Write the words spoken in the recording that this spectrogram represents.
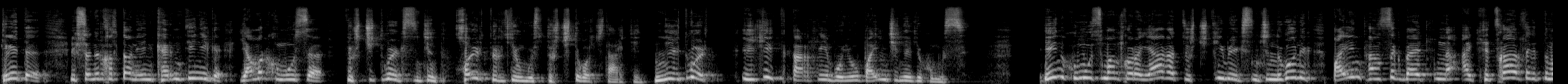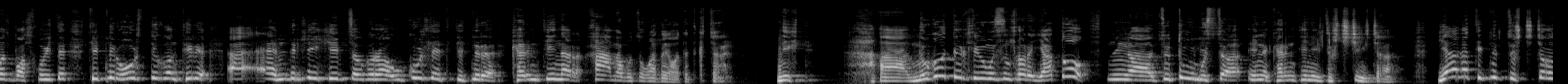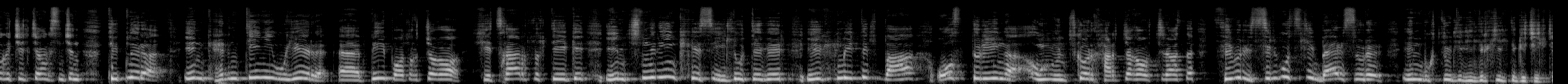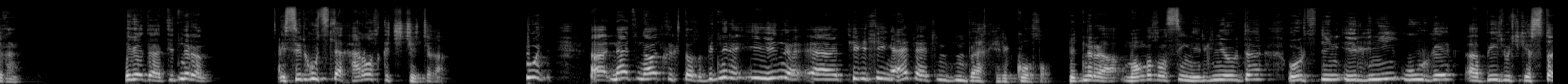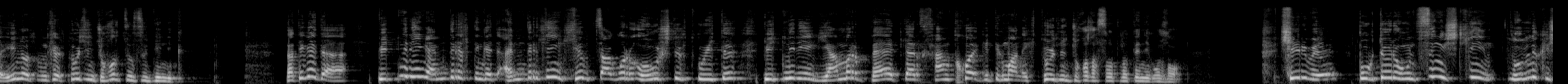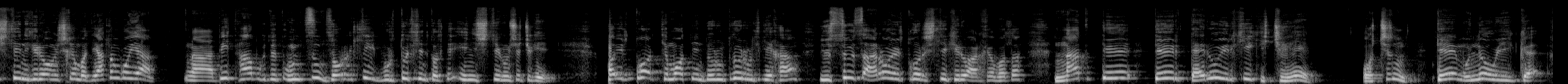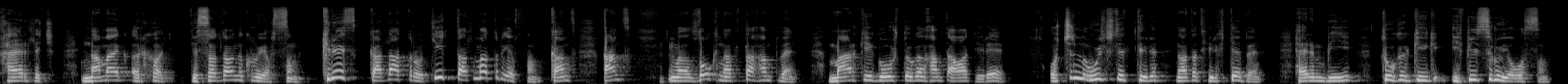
Тэгээд их сонирхолтой нь энэ карантиныг ямар хүмүүс зөрчидгөө гэсэн чинь хоёр төрлийн хүмүүс зөрчдөг болж таарж байна. Нэгдүгээр элит гарлын буюу баян чинэлэг хүмүүс. Энэ хүмүүс маань болохоор яагаад зөрчдөг юм бэ гэсэн чинь нөгөө нэг баян тансаг байдал нь хязгаарлагдсан бол болох үед тэд нэр өөрсдийнхөө тэр амьдралын хэв зөгөөрөө өгүүлээд тэд нэр карантинаар хаамаагүй зугаалаа яваад гэж байгаа. Нэгт А нөгөө төрлийн хүмүүс нь болохоор ядуу зүдэн хүмүүс энэ карантиныг зөрчиж чинь гэж байгаа. Яагаад тэд нэр зөрчиж байгаа гэж хэлж байгаа гэсэн чинь тэд нэр энэ карантины үеэр бий болгож байгаа хязгаарлалтыг эмчнэрийн гэхээс илүүтэйгээр эрх мэдэл ба улс төрийн өнцгөр харж байгаа учраас цэвэр эсэргүүцлийн байр суурьаар энэ бүх зүйлийг илэрхийлдэг гэж хэлж байгаа. Тэгээд тэд нэр эсэргүүцлээ харуулах гэж хичээж байгаа. Тэгвэл найз нь ойлгох хэрэгтэй бол бид нэр энэ чиглэлийн аль алинд нь байх хэрэггүй болов. Бид нэр Монгол улсын иргэний хувьд өөрсдийн иргэний үүргээ биелүүлэх ёстой. Энэ бол үнэхээр туйлын чухал зүйлсүүдийн нэг. За тэгээд бидний амьдралд ингээд амьдралын хэв загвар өөрчлөгдөхгүйд бидний ямар байдлаар хандах вэ гэдэг маань их туйлын чухал асуудлуудын нэг болов. Хэрвээ бүгдөө үндсэн ишлийн өмнөх ишлийн хэрэг унших юм бол ялангуяа би та бүгдэд үндсэн зураглыг бүрдүүлэхийн тулд энэ ишлэгийг уншиж өгье. 2 дугаар Тимотийн 4 дугаар бүлгийнхаа 9-өөс 12 дугаар ишлэгийг хэрүү харах юм бол над дээр даруй эрхийг хичээ. Учир нь дэм өнөө үеийг хайрлаж намайг орхиод Тессалоник руу явсан. Крес Галат руу, Тит Далмат руу явсан. Ганц ганц Лук надтай хамт байна. Маркийг өөртөөгөө хамт аваад ирээ. Учир нь үйлчлэл тэр надад хэрэгтэй байна. Харин би түүхийг Эфес рүү явуулсан.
